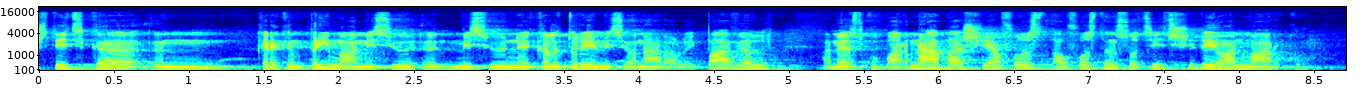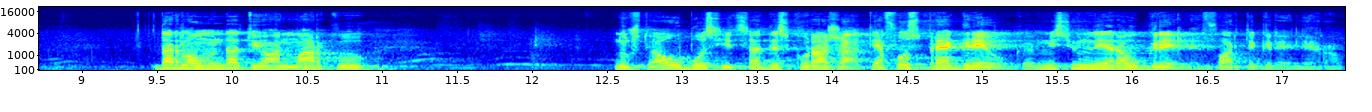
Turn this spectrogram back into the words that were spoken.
Știți că, în, cred că în prima misiune, misiune, călătorie misionară a lui Pavel, a mers cu Barnaba și a fost, au fost însoțiți și de Ioan Marcu. Dar la un moment dat Ioan Marcu, nu știu, a obosit, s-a descurajat, i-a fost prea greu, că misiunile erau grele, foarte grele erau.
